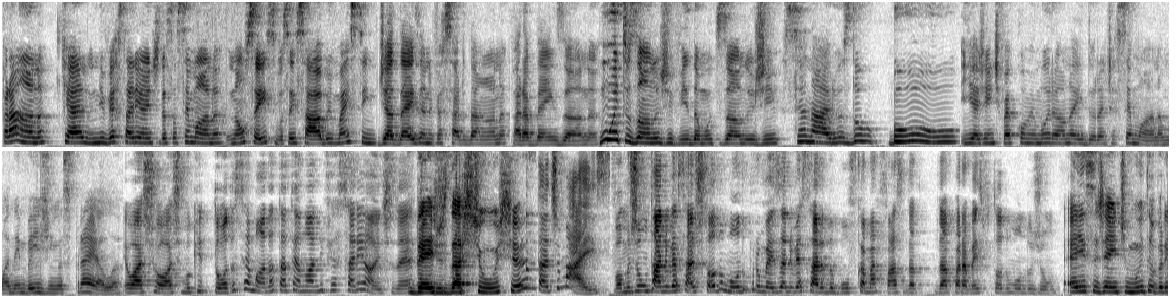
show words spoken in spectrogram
pra Ana, que é aniversariante dessa semana. Não sei se vocês sabem, mas sim, dia 10 é aniversário da Ana. Parabéns, Ana. Muitos anos de vida, muitos anos de cenários do Bu. E a gente vai comemorando aí durante a semana. Mandem beijinhos pra ela. Eu acho ótimo que toda semana tá tendo um aniversariante, né? Beijos da Xuxa. Tá demais. Vamos juntar aniversário de todo mundo pro mês do aniversário do Bu, ficar mais fácil dar, dar parabéns pra todo mundo junto. É isso, gente. Muito obrigada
